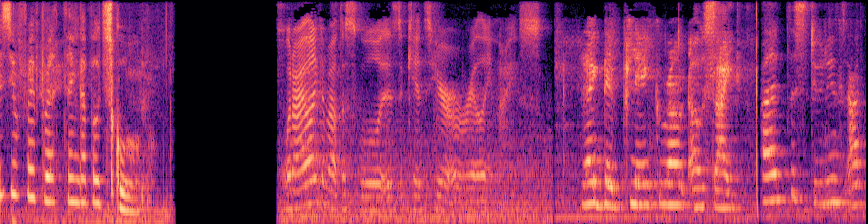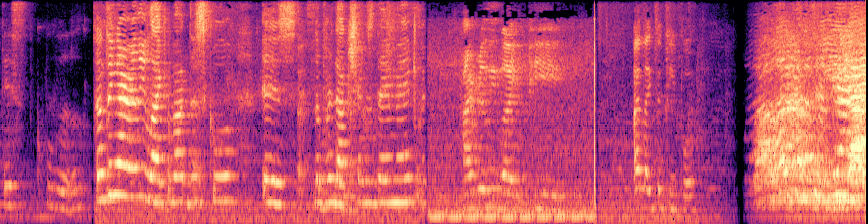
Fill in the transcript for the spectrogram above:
Is your favorite thing about school? What I like about the school is the kids here are really nice. Like the playground outside. I like the students at this school. Something I really like about the school is the productions they make. I really like PE. I like the people. Welcome to PISU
